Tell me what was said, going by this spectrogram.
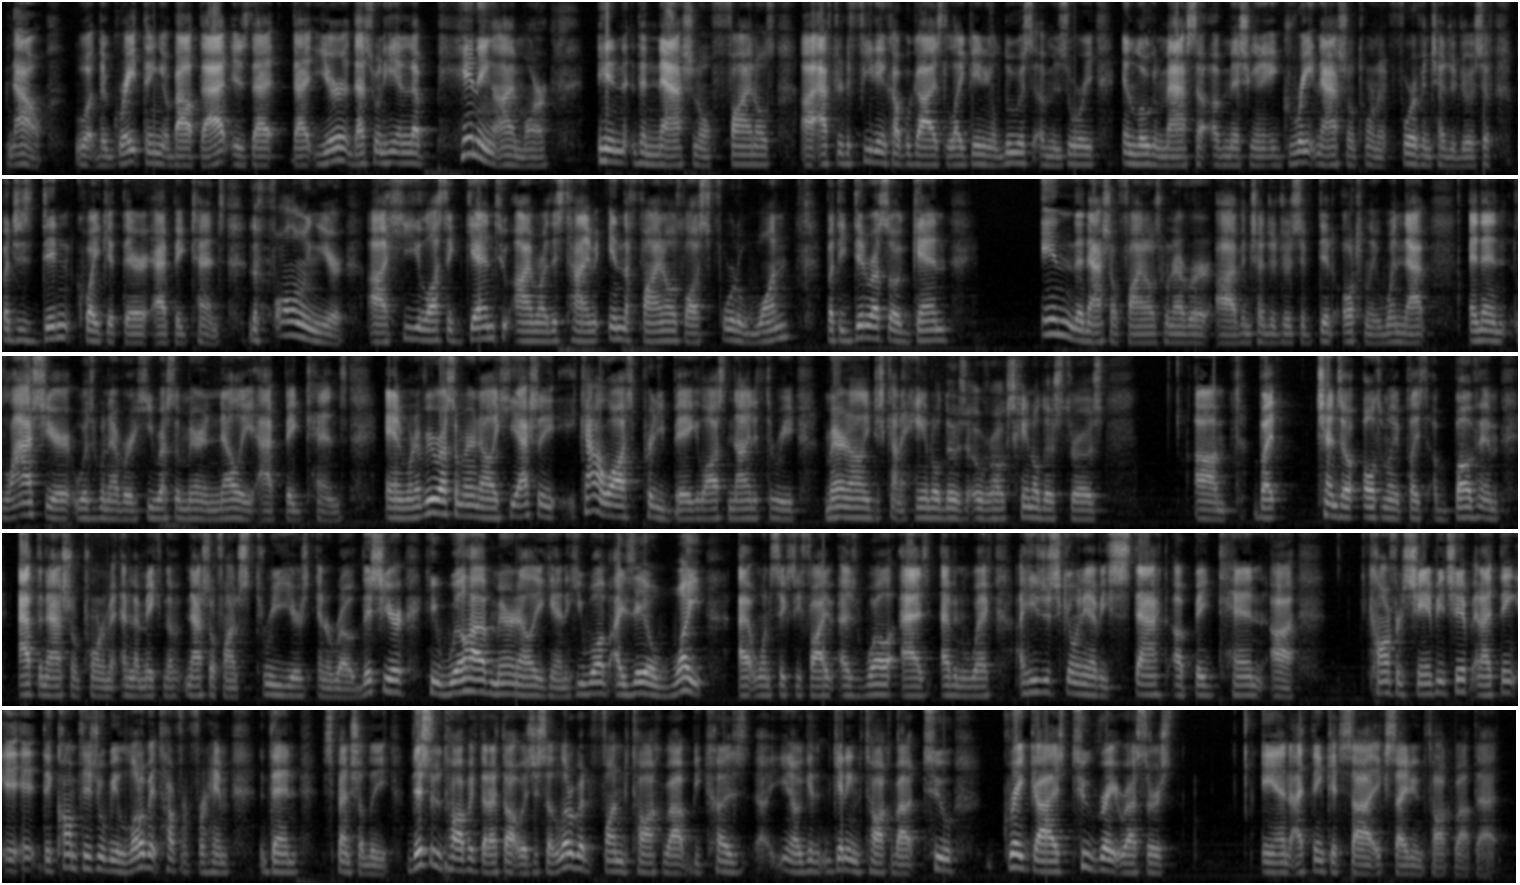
Now, what the great thing about that is that that year, that's when he ended up pinning Imar in the national finals uh, after defeating a couple guys like Daniel Lewis of Missouri and Logan Massa of Michigan. A great national tournament for Vincenzo Joseph, but just didn't quite get there at Big Tens. The following year, uh, he lost again to Imar, this time in the finals, lost 4 to 1, but they did wrestle again in the national finals whenever uh, Vincenzo Joseph did ultimately win that. And then last year was whenever he wrestled Marinelli at Big Tens. And whenever he wrestled Marinelli, he actually he kind of lost pretty big. Lost nine to three. Marinelli just kind of handled those overhooks, handled those throws. Um, but Cenzo ultimately placed above him at the national tournament, ended up making the national finals three years in a row. This year, he will have Marinelli again. He will have Isaiah White at 165 as well as Evan Wick. Uh, he's just going to have a stacked up Big Ten uh, conference championship, and I think it, it, the competition will be a little bit tougher for him than Spencer Lee. This is a topic that I thought was just a little bit fun to talk about because, uh, you know, get, getting to talk about two great guys, two great wrestlers, and I think it's uh, exciting to talk about that.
